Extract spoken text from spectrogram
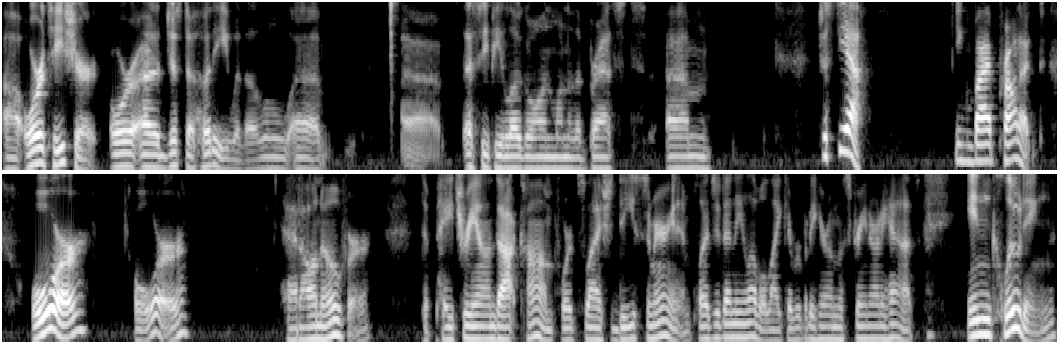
uh, or a T-shirt, or uh, just a hoodie with a little uh, SCP logo on one of the breasts. Um, just yeah, you can buy a product, or or head on over to patreon.com forward slash d and pledge at any level, like everybody here on the screen already has, including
